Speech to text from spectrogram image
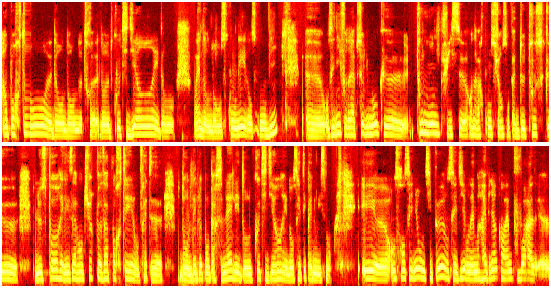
important dans, dans notre dans notre quotidien et dans ouais dans, dans ce qu'on est, et dans ce qu'on vit. Euh, on s'est dit, il faudrait absolument que tout le monde puisse en avoir conscience en fait de tout ce que le sport et les aventures peuvent apporter en fait euh, dans le développement personnel et dans le quotidien et dans cet épanouissement. Et euh, en se renseignant un petit peu, on s'est dit on aimerait bien quand même pouvoir euh,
